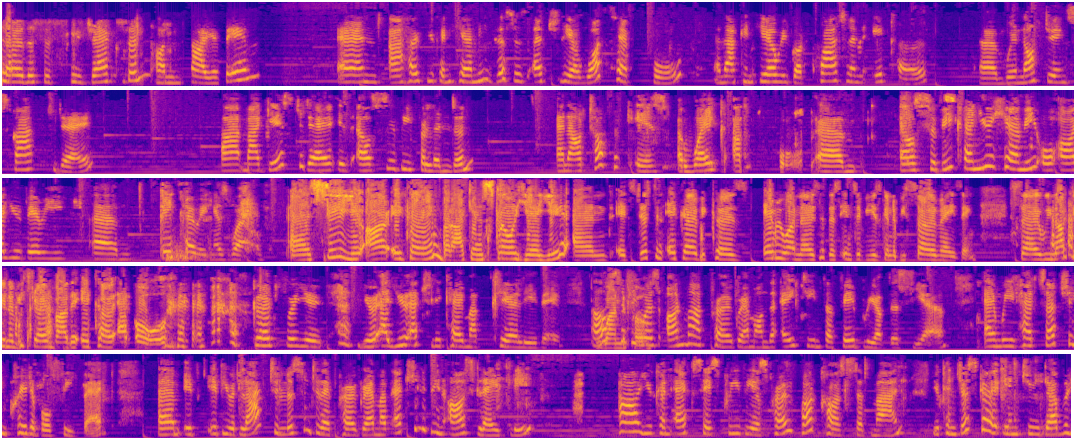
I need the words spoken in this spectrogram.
Hello, this is Sue Jackson on FM and I hope you can hear me. This is actually a WhatsApp call and I can hear we've got quite an echo. Um, we're not doing Skype today. Uh, my guest today is Elsubie Verlinden, and our topic is a wake up call. Um, Alsubi, can you hear me or are you very um, echoing as well. Uh, see, you are echoing, but I can still hear you and it's just an echo because everyone knows that this interview is going to be so amazing. So we're not going to be thrown by the echo at all. Good for you. You, uh, you actually came up clearly there. Wonderful. was on my program on the 18th of February of this year and we had such incredible feedback. Um, if, if you would like to listen to that program, I've actually been asked lately how you can access previous pro podcasts of mine. You can just go into www.chai,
